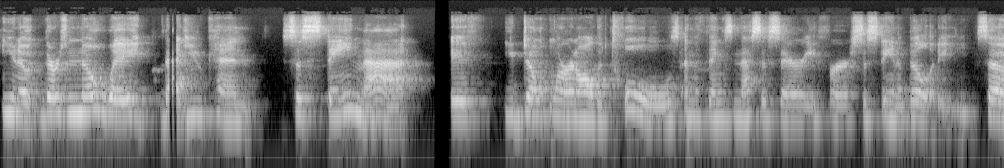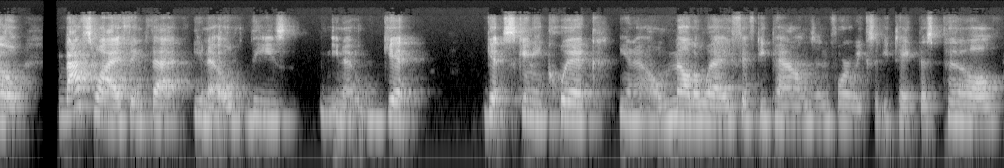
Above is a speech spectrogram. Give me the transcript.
you know, there's no way that you can sustain that if you don't learn all the tools and the things necessary for sustainability. So that's why I think that, you know, these, you know, get get skinny quick, you know, melt away 50 pounds in four weeks if you take this pill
